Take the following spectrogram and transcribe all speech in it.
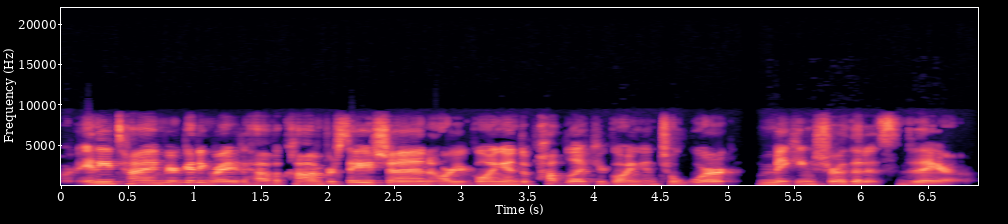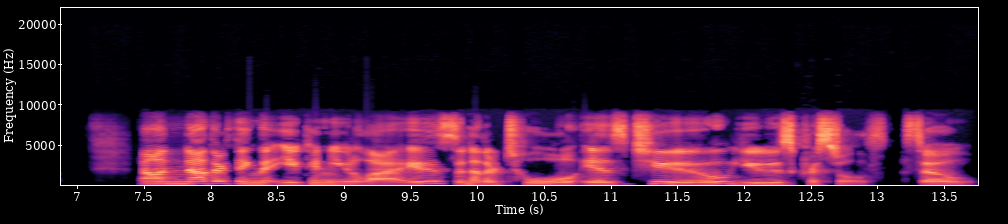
or anytime you're getting ready to have a conversation or you're going into public, you're going into work, making sure that it's there. Now, another thing that you can utilize, another tool, is to use crystals. So,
